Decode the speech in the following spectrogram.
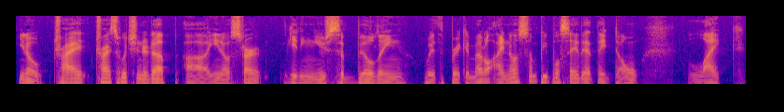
you know, try try switching it up. Uh, you know, start getting used to building with brick and metal. I know some people say that they don't like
